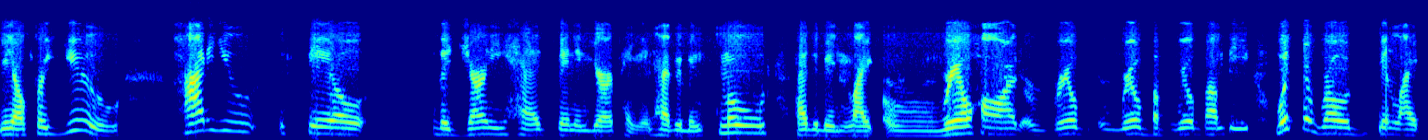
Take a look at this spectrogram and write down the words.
You know, for you, how do you feel the journey has been in your opinion? Has it been smooth? Has it been like real hard, real, real, real bumpy? What's the road been like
